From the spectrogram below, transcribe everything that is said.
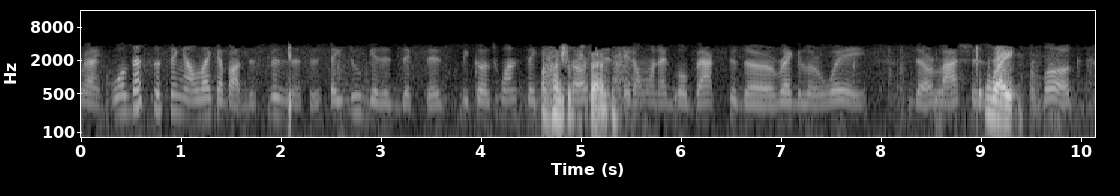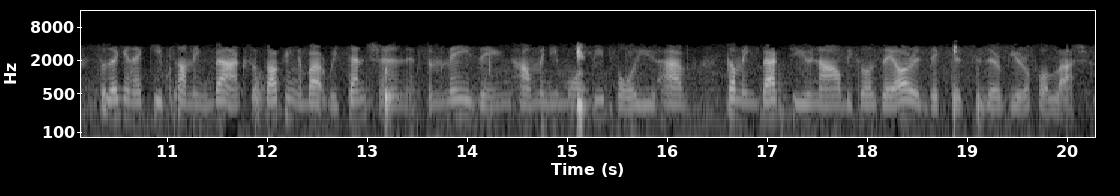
Right. Well, that's the thing I like about this business is they do get addicted because once they get 100%. started, they don't want to go back to the regular way, their lashes Right. look. So they're gonna keep coming back. So talking about retention, it's amazing how many more people you have coming back to you now because they are addicted to their beautiful lashes.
